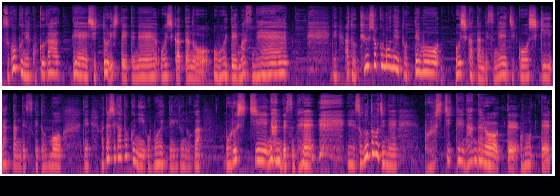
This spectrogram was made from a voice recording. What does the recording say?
すごくねコクがあってしっとりしていてね美味しかったのを覚えていますね。であと給食もねとっても美味しかったんですね。自公式だったんですけども。で私が特に覚えているのがボルシチなんですね。でその当時ねボルシチって何だろうって思って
